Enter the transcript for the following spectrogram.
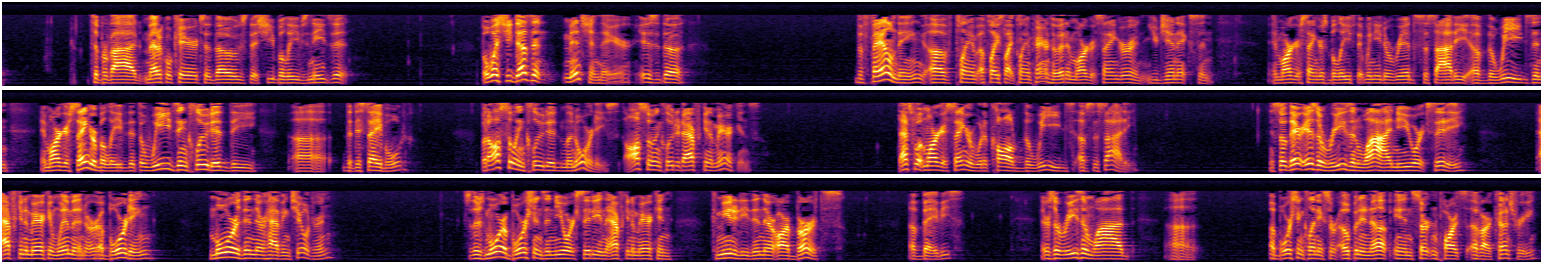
to provide medical care to those that she believes needs it." But what she doesn't mention there is the the founding of Plan, a place like Planned Parenthood and Margaret Sanger and eugenics and and Margaret Sanger's belief that we need to rid society of the weeds and and Margaret Sanger believed that the weeds included the uh, the disabled, but also included minorities, also included African Americans. That's what Margaret Sanger would have called the weeds of society. And so there is a reason why New York City African American women are aborting more than they're having children. So there's more abortions in New York City in the African American community than there are births of babies. There's a reason why uh, abortion clinics are opening up in certain parts of our country.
